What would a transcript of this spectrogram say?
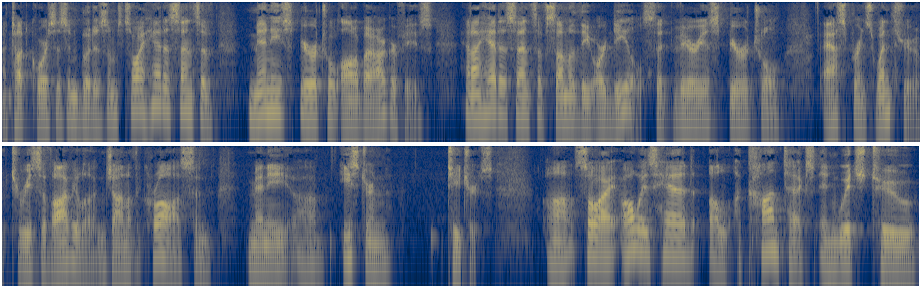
I taught courses in Buddhism, so I had a sense of many spiritual autobiographies, and I had a sense of some of the ordeals that various spiritual aspirants went through Teresa of Avila and John of the Cross, and many uh, Eastern teachers. Uh, so I always had a, a, context in which to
